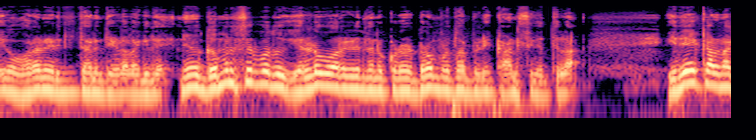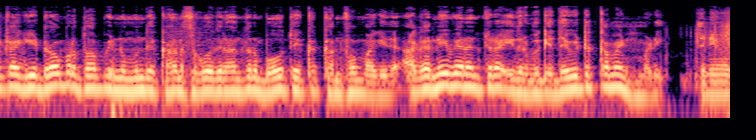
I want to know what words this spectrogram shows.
ಈಗ ಹೊರ ನಡೆದಿದ್ದಾರೆ ಅಂತ ಹೇಳಲಾಗಿದೆ. ನೀವು ಗಮನಿಸಿರ್ಬೋದು ಎರಡು ವಾರಗಳಿಂದ ಕೂಡ ಡ್ರೋನ್ ಪ್ರತಾಪ್ ಇಲ್ಲಿ ಕಾಣಿಸಿಗುತ್ತಿಲ್ಲ ಇದೇ ಕಾರಣಕ್ಕಾಗಿ ಡ್ರೋನ್ ಪ್ರತಾಪ್ ಇನ್ನು ಮುಂದೆ ಕಾಣಿಸಬಹುದಿಲ್ಲ ಅಂತ ಬಹುತೇಕ ಕನ್ಫರ್ಮ್ ಆಗಿದೆ. ಆಗ ನೀವೇನಂತೀರಾ? ಇದ್ರ ಬಗ್ಗೆ ದಯವಿಟ್ಟು ಕಮೆಂಟ್ ಮಾಡಿ. ಧನ್ಯವಾದ.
